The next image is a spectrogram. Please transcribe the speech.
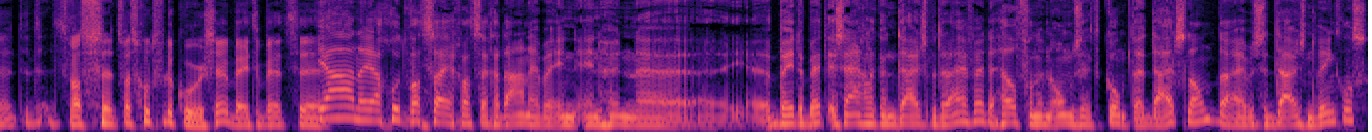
het, het was, het was goed voor de koers, hè? Beter bed. eh, Ja, nou ja, goed. Wat zij, wat zij gedaan hebben in, in hun. eh Beterbed is eigenlijk een Duits bedrijf. Hè. De helft van hun omzet komt uit Duitsland. Daar hebben ze duizend winkels.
